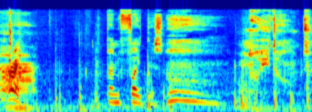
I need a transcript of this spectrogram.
Right. Ah. Time to fight this. no, you don't.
